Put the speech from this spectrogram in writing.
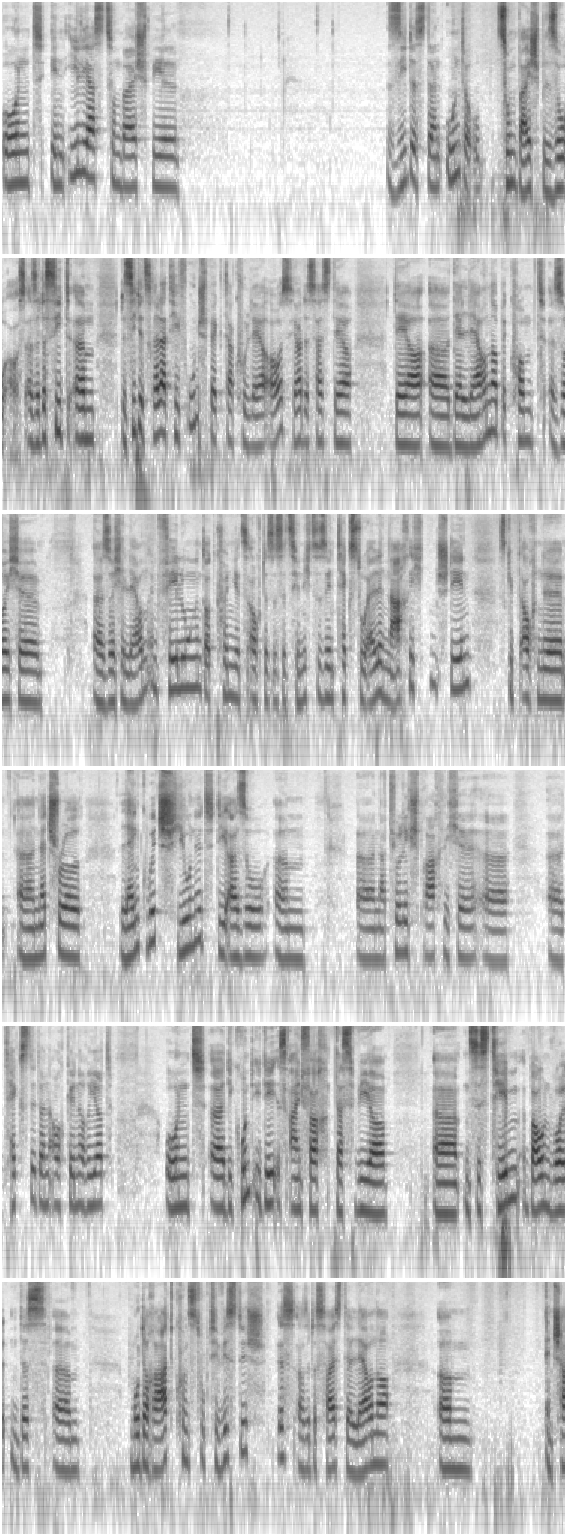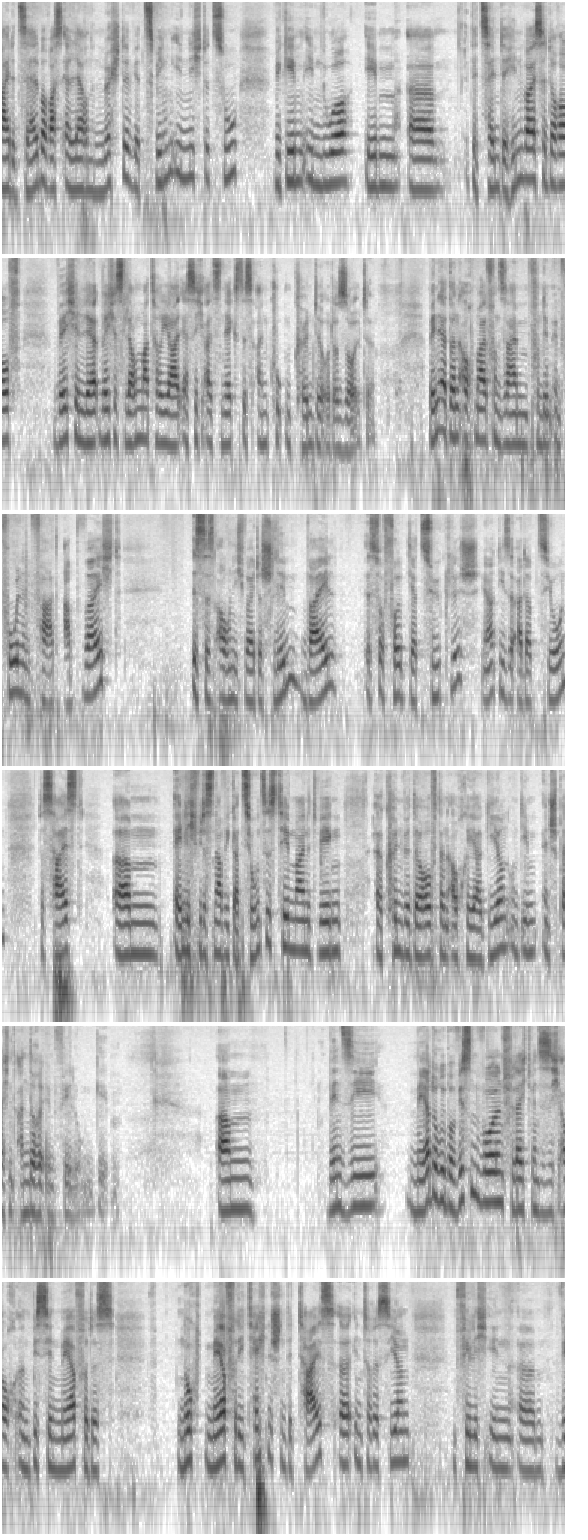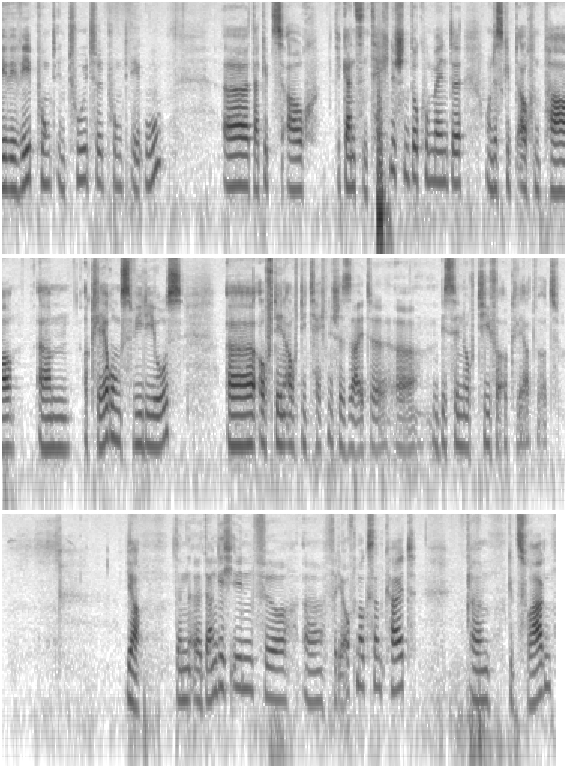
Und in Ilias zum Beispiel sieht es dann unter zum Beispiel so aus. Also das sieht, ähm, das sieht jetzt relativ unspektakulär aus. Ja? Das heißt, der, der, äh, der Lerner bekommt solche, äh, solche Lernempfehlungen. Dort können jetzt auch, das ist jetzt hier nicht zu sehen, textuelle Nachrichten stehen. Es gibt auch eine äh, Natural Language Unit, die also ähm, äh, natürlich sprachliche äh, äh, Texte dann auch generiert. Und äh, die Grundidee ist einfach, dass wir äh, ein System bauen wollten, das ähm, moderat konstruktivistisch ist. Also das heißt, der Lerner ähm, entscheidet selber, was er lernen möchte. Wir zwingen ihn nicht dazu. Wir geben ihm nur eben äh, dezente Hinweise darauf, welche, welches Lernmaterial er sich als nächstes angucken könnte oder sollte. Wenn er dann auch mal von, seinem, von dem empfohlenen Pfad abweicht, ist das auch nicht weiter schlimm, weil es verfolgt ja zyklisch, ja, diese Adaption. Das heißt, ähm, ähnlich wie das Navigationssystem meinetwegen, äh, können wir darauf dann auch reagieren und ihm entsprechend andere Empfehlungen geben. Ähm, wenn Sie mehr darüber wissen wollen, vielleicht wenn Sie sich auch ein bisschen mehr für das, noch mehr für die technischen Details äh, interessieren, empfehle ich Ihnen ähm, www.intuital.eu. Äh, da gibt es auch die ganzen technischen Dokumente und es gibt auch ein paar ähm, Erklärungsvideos, äh, auf denen auch die technische Seite äh, ein bisschen noch tiefer erklärt wird. Ja, dann äh, danke ich Ihnen für, äh, für die Aufmerksamkeit. Ähm, gibt es Fragen?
